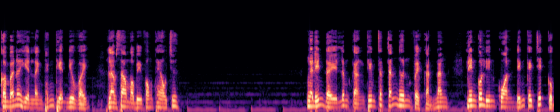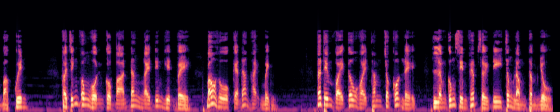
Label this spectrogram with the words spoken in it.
Còn bé nó hiền lành thánh thiện như vậy, làm sao mà bị phong theo chứ? Ngày đến đây Lâm càng thêm chắc chắn hơn về khả năng liên có liên quan đến cái chết của bà Quyên. Và chính vong hồn của bà đang ngày đêm hiện về, báo thù kẻ đang hại mình. Nói thêm vài câu hỏi thăm cho có lệ, Lâm cũng xin phép rời đi trong lòng thầm nhủ.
